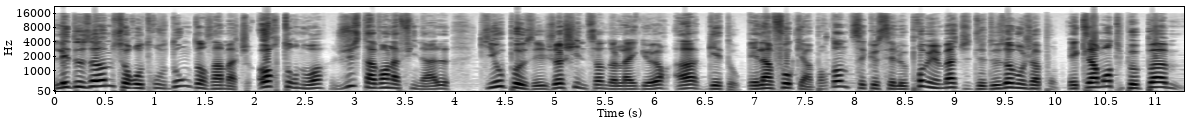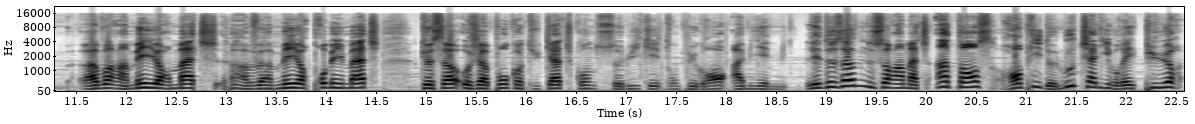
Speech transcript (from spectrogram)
Les deux hommes se retrouvent donc dans un match hors tournoi juste avant la finale qui opposait Joshin Thunder Liger à Gedo. Et l'info qui est importante, c'est que c'est le premier match des deux hommes au Japon. Et clairement, tu peux pas avoir un meilleur match, un meilleur premier match que ça au Japon quand tu catches contre celui qui est ton plus grand ami ennemi. Les deux hommes nous sortent un match intense, rempli de lucha libre pure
